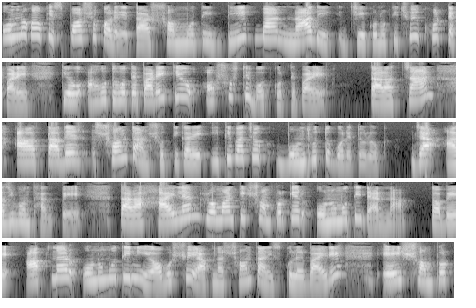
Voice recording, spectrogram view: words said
অন্য কাউকে স্পর্শ করে, তার সম্মতির দিক বা না দিক যে কোনো কিছুই ঘটতে পারে। কেউ আহত হতে পারে, কেউ অস্বস্তি বোধ করতে পারে। তারা চান আর তাদের সন্তান সত্যিকারের ইতিবাচক বন্ধুত্ব গড়ে তুলুক, যা আজীবন থাকবে। তারা হাইল্যান্ড রোমান্টিক সম্পর্কের অনুমতি দেন না। তবে আপনার অনুমতি নিয়ে অবশ্যই আপনার সন্তান স্কুলের বাইরে এই সম্পর্ক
